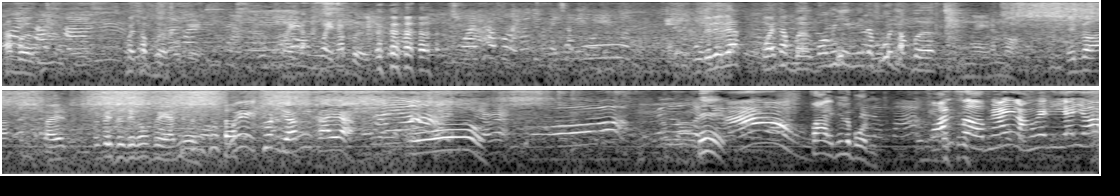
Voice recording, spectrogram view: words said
ทับเบิกหวยทับเบิกโอเคห้วยทับห้วยทับเบิกว่าถ้าเบิกมาอยู่เพชรบูรณ์เดี๋ยวเดี๋ยวเดี๋ยวหวยทับเบิกบ่มีมีแต่พูดทับเบิกไงน้ำหนองเห็นบ่ไปมันเป็นสิ่งของแฟนเลยเฮ้ยชุดเหลืองนี่ใครอะโอ้โอ้ไม่รู้นี่อ้าวฝ้ายนี่ระบนฟอนเสิร์ฟไงหลังเวทีเยอะ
